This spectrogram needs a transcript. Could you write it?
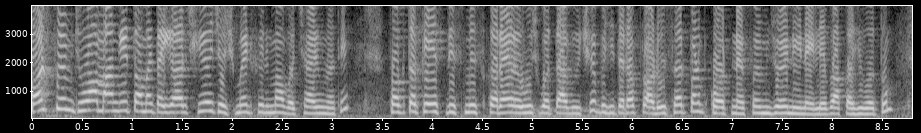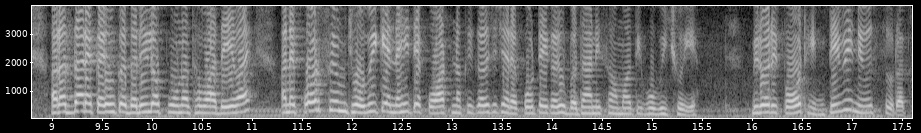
કોર્ટ ફિલ્મ જોવા માંગે તો અમે તૈયાર છીએ. જજમેન્ટ ફિલ્મમાં વચાયું નથી. ફક્ત કેસ ડિસમિસ કરાયો એવું જ બતાવ્યું છે. બીજી તરફ પ્રોડ્યુસર પણ કોર્ટને ફિલ્મ જોઈ નિર્ણય લેવા કહ્યું હતું. અરજદારે કહ્યું કે દલીલો પૂર્ણ થવા દેવાય અને કોર્ટ ફિલ્મ જોવી કે નહીં તે કોર્ટ નક્કી કરે છે. જ્યારે કોર્ટે કહ્યું, બધાની સહમતિ હોવી જોઈએ. Bureau report, Hind TV news Surat.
